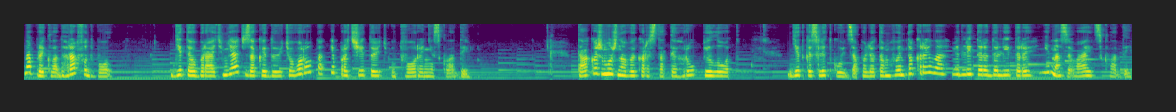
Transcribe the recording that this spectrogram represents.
Наприклад, гра футбол. Діти обирають м'яч, закидують у ворота і прочитують утворені склади. Також можна використати гру пілот. Дітки слідкують за польотом гвинтокрила від літери до літери і називають склади.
